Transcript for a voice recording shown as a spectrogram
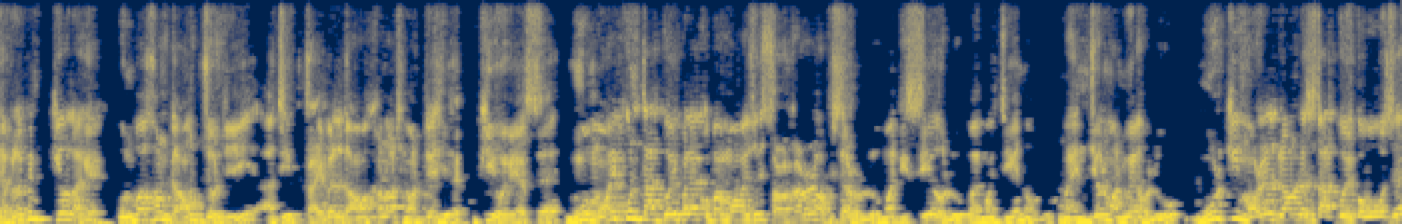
ডেভেলপমেণ্ট কিয় লাগে? কোনোবা এখন গাঁৱত যদি আজি ট্ৰাইবেল গাঁও এখনত সিহঁতে সুখী হৈ আছে মোৰ মই কোন তাত গৈ পেলাই ক'বা মই যদি চৰকাৰৰ অফিচাৰ হলো মই ডি চি এ হলো বা মই জি এন হলো মই এন জি অ'ৰ মানুহে হলো মোৰ কি মৰেল গ্ৰাউণ্ড আছে তাত গৈ ক'ব যে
